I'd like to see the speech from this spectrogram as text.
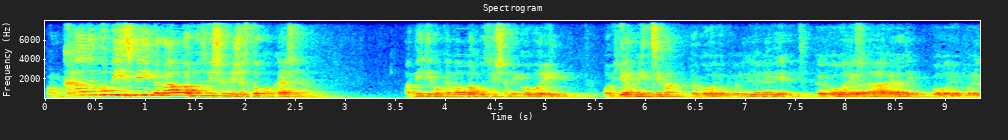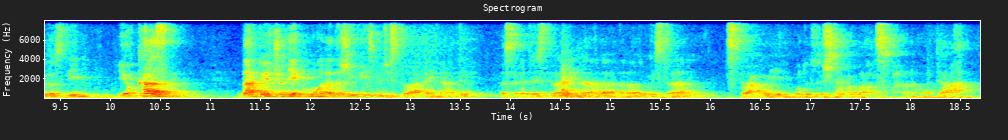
On kao da gubi izbije kada Allah uzvišeni žestoko kažnjava. A vidimo kada Allah uzvišeni govori o vjernicima, da govori uporedo o nevjernici. Kad govori o nagradi, govori uporedo s tim i o kazni. Dakle, čovjek mora da živi između straha i nade, da se na jednoj strani nada, a da na drugoj strani strahuje od uzvišenog Allaha subhanahu wa ta'ala.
